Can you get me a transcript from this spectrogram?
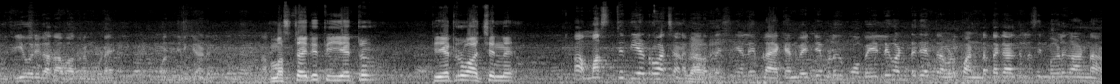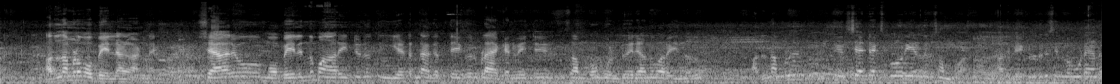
പുതിയൊരു കഥാപാത്രം കൂടെ വന്നിരിക്കുകയാണ്. മസ്റ്റായിട്ട് തിയേറ്റർ തിയേറ്റർ വാച്ച് തന്നെ. ആ മസ്റ്റ് തിയേറ്റർ വാച്ചാണ് കാരണം എന്താ വെച്ച് കഴിഞ്ഞാൽ ബ്ലാക്ക് ആൻഡ് വൈറ്റ് നമ്മൾ മൊബൈലിൽ കണ്ട എത്ര നമ്മൾ പണ്ടത്തെ കാലത്തുള്ള സിനിമകൾ കാണുന്നതാണ്. അത് നമ്മൾ മൊബൈലിലാണ് കാണുന്നത് പക്ഷെ ആ ഒരു മൊബൈലിൽ നിന്ന് മാറിയിട്ട് ഒരു തിയേറ്ററിന്റെ അകത്തേക്ക് ഒരു ബ്ലാക്ക് ആൻഡ് വൈറ്റ് സംഭവം കൊണ്ടുവരിക എന്ന് പറയുന്നതും അത് നമ്മൾ തീർച്ചയായിട്ടും എക്സ്പ്ലോർ ചെയ്യേണ്ട ഒരു സംഭവമാണ്. അതിലേക്കുള്ളൊരു സിനിമ കൂടെയാണ്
